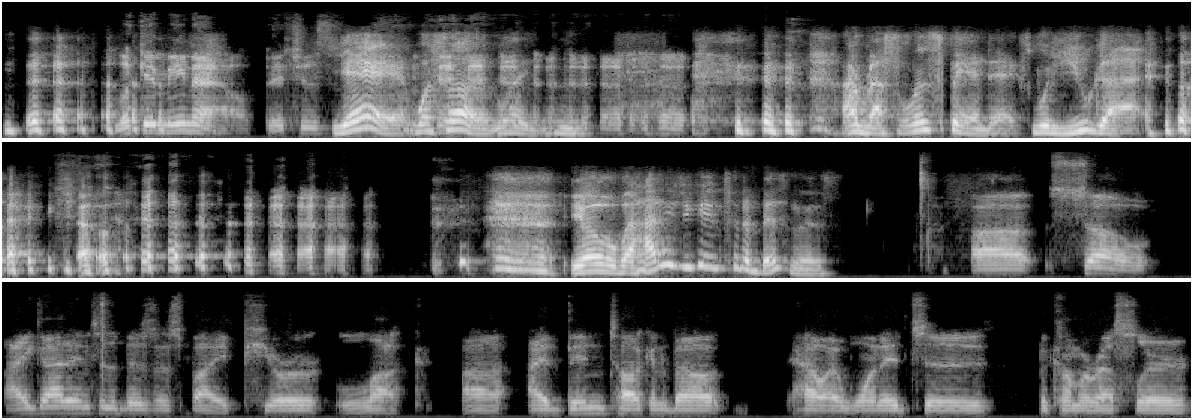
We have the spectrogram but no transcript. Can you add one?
Look at me now, bitches. Yeah, what's up? Like, hmm. I wrestle in spandex. What do you got? like, yo. but how did you get into the business? Uh, so I got into the business by pure luck. Uh, I've been talking about how I wanted to become a wrestler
